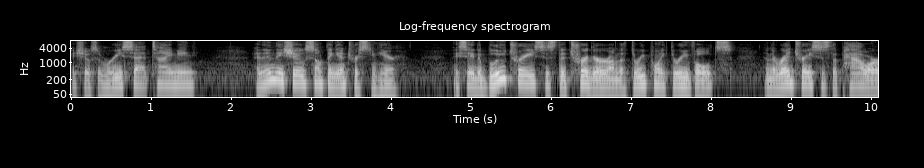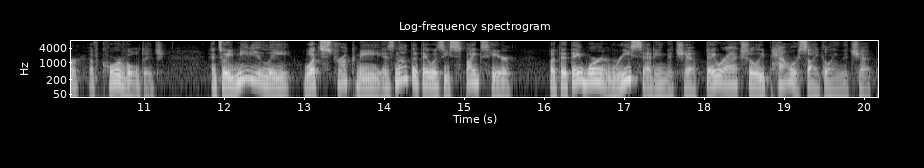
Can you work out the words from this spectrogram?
They show some reset timing. And then they show something interesting here. They say the blue trace is the trigger on the 3.3 volts and the red trace is the power of core voltage. And so immediately what struck me is not that there was these spikes here, but that they weren't resetting the chip, they were actually power cycling the chip.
